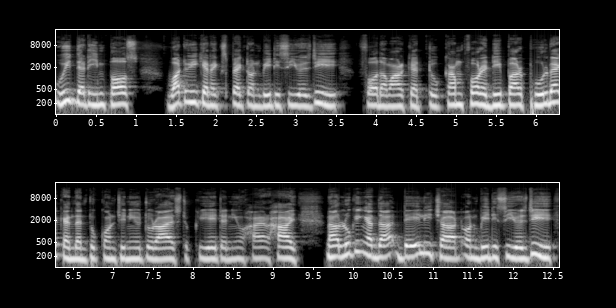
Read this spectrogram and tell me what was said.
with that impulse what we can expect on BTC USD for the market to come for a deeper pullback and then to continue to rise to create a new higher high. Now looking at the daily chart on BTC USD,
